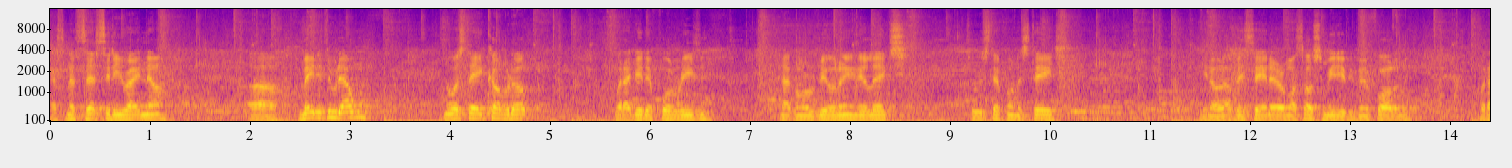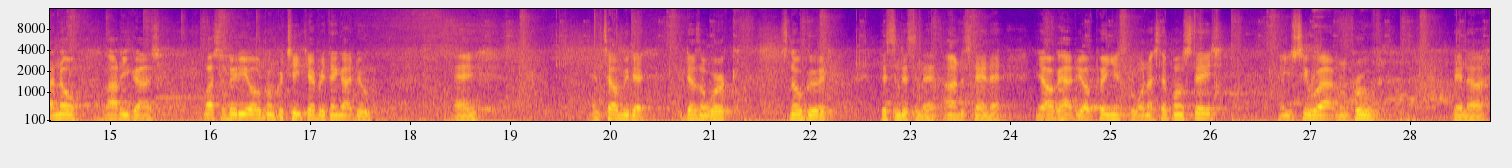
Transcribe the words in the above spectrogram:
that's necessity right now. Uh, made it through that one. No, it stayed covered up, but I did it for a reason. Not gonna reveal any of the legs to step on the stage. You know, I've been saying that on my social media if you've been following me. But I know a lot of you guys watch the video, gonna critique everything I do. And and tell me that it doesn't work, it's no good, this and this and that. I understand that. Y'all can have your opinions, but when I step on stage and you see where I've improved, then uh,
